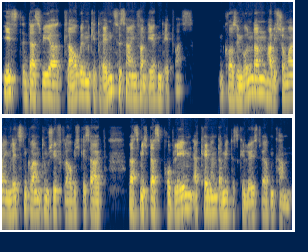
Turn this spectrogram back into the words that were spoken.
ist, dass wir glauben, getrennt zu sein von irgendetwas. Im Kurs im Wundern habe ich schon mal im letzten Quantumschiff, glaube ich, gesagt, lass mich das Problem erkennen, damit es gelöst werden kann.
